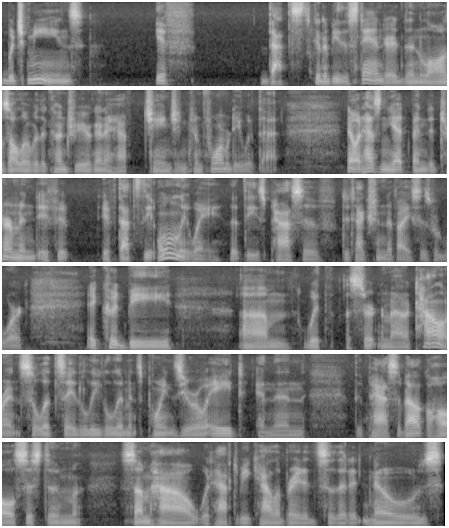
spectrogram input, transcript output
Which means if that's going to be the standard, then laws all over the country are going to have to change in conformity with that. Now, it hasn't yet been determined if it if that's the only way that these passive detection devices would work. It could be um, with a certain amount of tolerance. So let's say the legal limit's 0.08, and then the passive alcohol system somehow would have to be calibrated so that it knows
